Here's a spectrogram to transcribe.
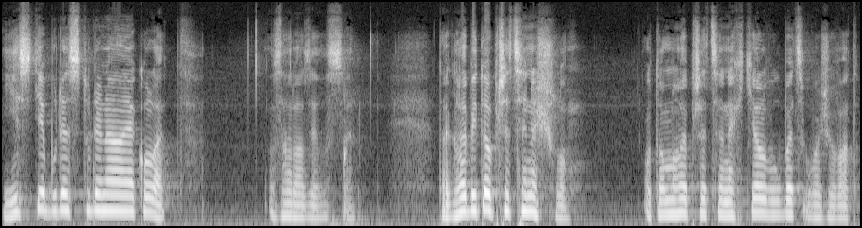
Jistě bude studená jako led, zarazil se. Takhle by to přece nešlo. O tomhle přece nechtěl vůbec uvažovat.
